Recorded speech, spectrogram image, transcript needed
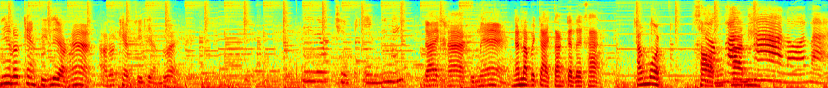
เนี่ยรถแข่งสีเหลืองอะ เอารถแข่งสีเหลืองด้วย นี่เราถือไปเองได้ไหม ได้ค่ะคุณแม่ งั้นเราไปจ่ายตังค์กันเลยค่ะ ทั้งหมดสองพันห้าร้อยบาท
